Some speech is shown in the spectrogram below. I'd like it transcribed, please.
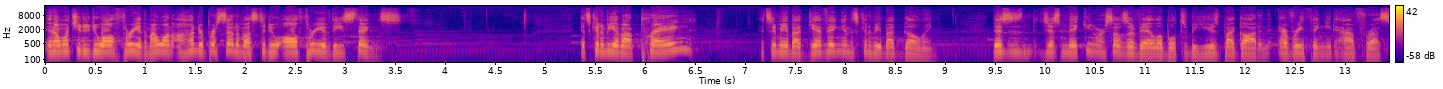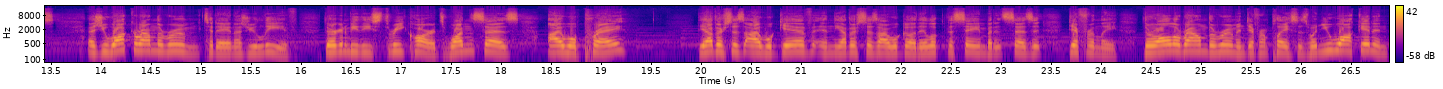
And I want you to do all three of them. I want 100% of us to do all three of these things. It's going to be about praying, it's going to be about giving, and it's going to be about going. This is just making ourselves available to be used by God in everything He'd have for us. As you walk around the room today and as you leave, there are going to be these three cards. One says, I will pray. The other says, I will give, and the other says, I will go. They look the same, but it says it differently. They're all around the room in different places. When you walk in, and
